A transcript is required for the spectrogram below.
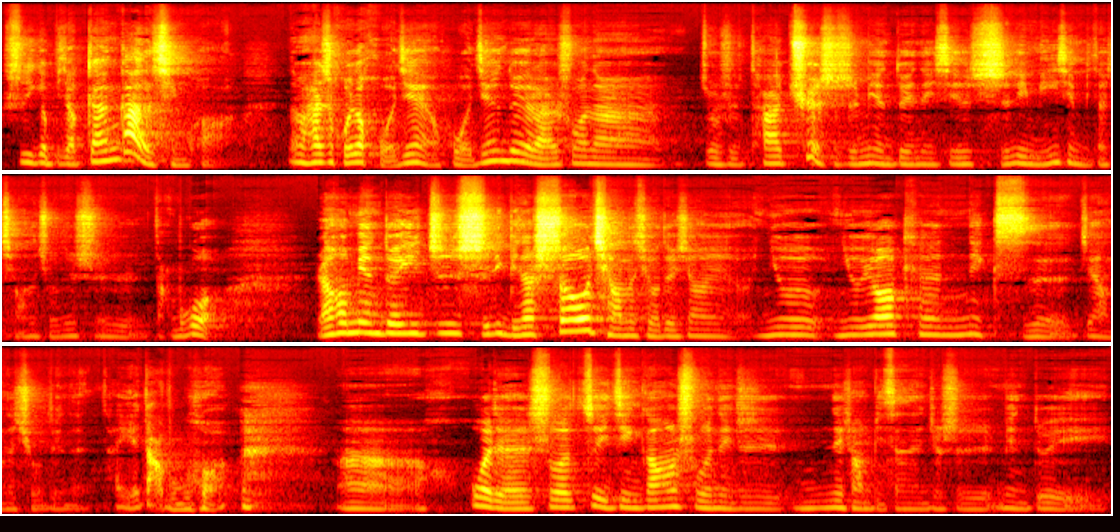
是一个比较尴尬的情况。那么还是回到火箭，火箭队来说呢，就是他确实是面对那些实力明显比他强的球队是打不过，然后面对一支实力比他稍强的球队，像 New New York Knicks 这样的球队呢，他也打不过，啊。或者说最近刚刚说的那支那场比赛呢，就是面对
